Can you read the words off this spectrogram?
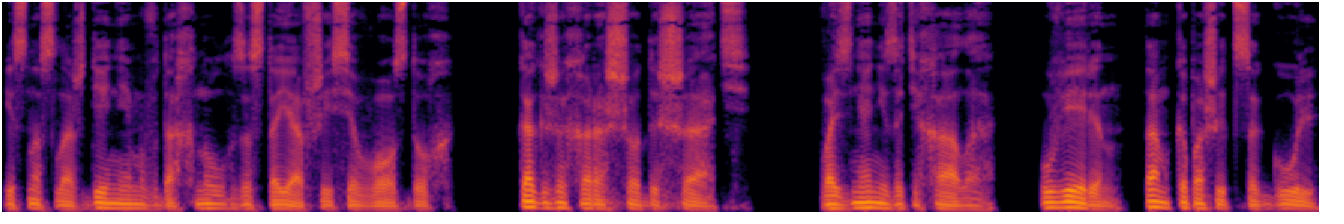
и с наслаждением вдохнул застоявшийся воздух. Как же хорошо дышать. Возня не затихала. Уверен, там копошится гуль.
